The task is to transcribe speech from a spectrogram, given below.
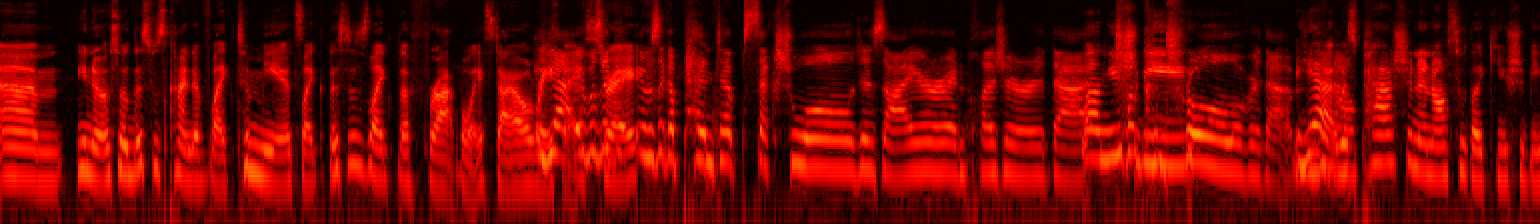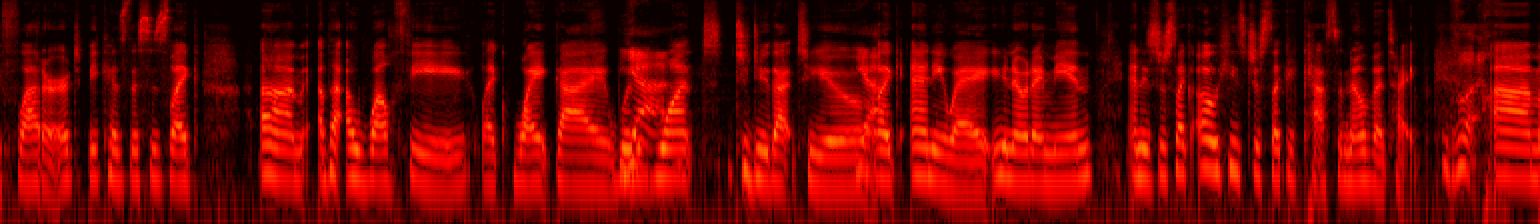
Um, you know, so this was kind of like to me, it's like this is like the frat boy style rapist, yeah, it was like right? a, it was like a pent up sexual desire and pleasure that Well, and you took should be- control over them. yeah, you it was passion, and also like you should be flattered because this is like um that a wealthy like white guy would Yeah. want to do that to you Yeah. like anyway. You know what I mean? And it's just like oh, he's just like a Casanova type. Ugh. Um,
